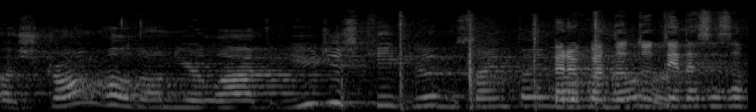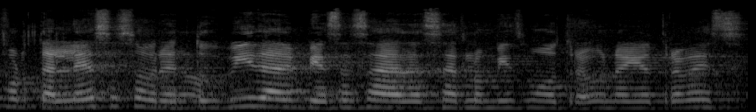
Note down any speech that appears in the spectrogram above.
a stronghold on your life, you just keep doing the same thing. Pero cuando tú over. tienes esa fortaleza sobre tu vida, empiezas a hacer lo mismo otra, una y otra vez.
